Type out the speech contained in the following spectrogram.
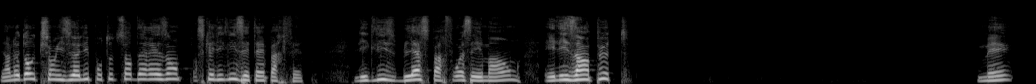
Il y en a d'autres qui sont isolés pour toutes sortes de raisons, parce que l'Église est imparfaite. L'Église blesse parfois ses membres et les ampute. Mais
